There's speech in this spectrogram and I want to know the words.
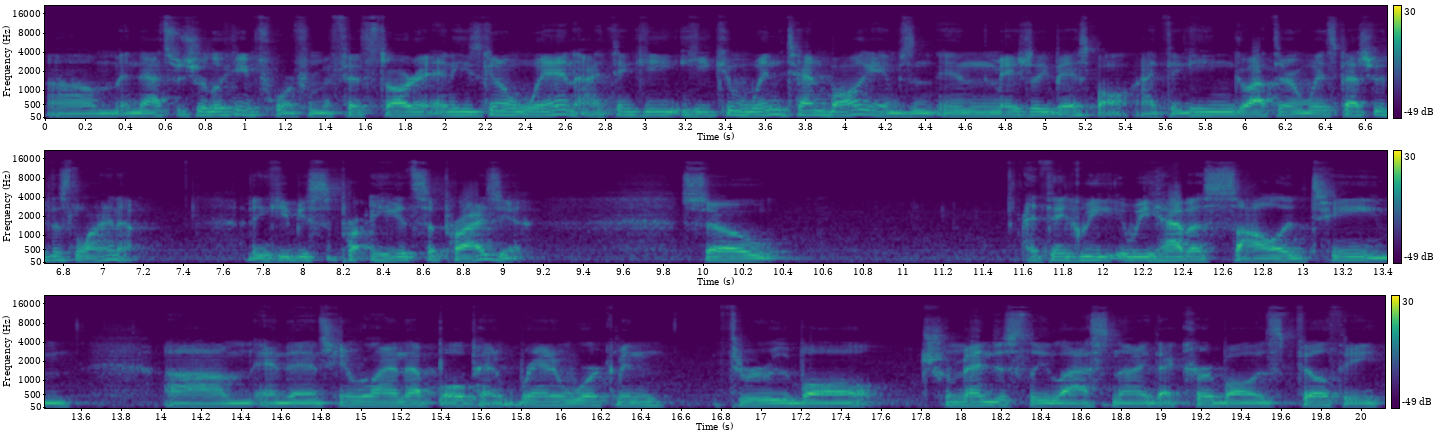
Um, and that's what you're looking for from a fifth starter. And he's going to win. I think he, he can win 10 ball games in, in Major League Baseball. I think he can go out there and win, especially with this lineup. I think he'd be surpri- he could surprise you. So I think we, we have a solid team. Um, and then it's going to rely on that bullpen. Brandon Workman threw the ball tremendously last night. That curveball is filthy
